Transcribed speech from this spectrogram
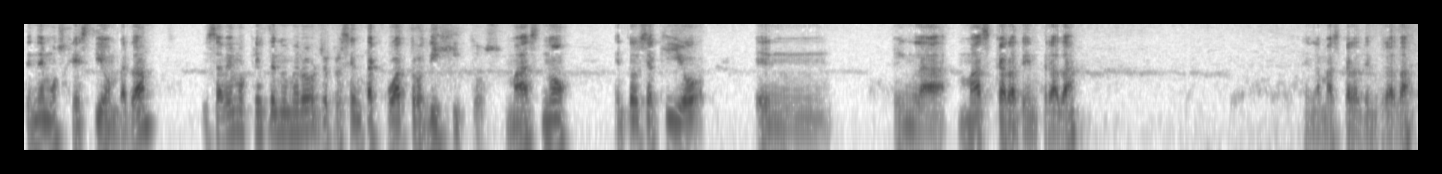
tenemos gestión, ¿verdad? Y sabemos que este número representa cuatro dígitos, más no. Entonces aquí yo en, en la máscara de entrada, en la máscara de entrada,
